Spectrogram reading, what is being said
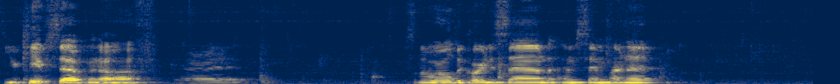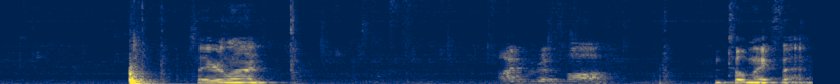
You keep soaping off. Alright. So the world according to sound. I'm Sam Harnett. Say your line. I'm Chris Hoff. Until next time.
